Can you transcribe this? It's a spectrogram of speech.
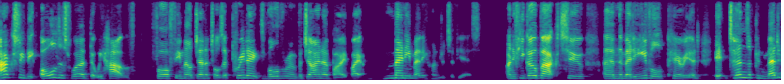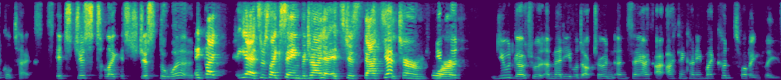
actually the oldest word that we have for female genitals. It predates vulva and vagina by by many many hundreds of years. And if you go back to um, the medieval period, it turns up in medical texts. It's just like it's just the word. it's like yeah it's just like saying vagina it's just that's Yeah. the term you for would, you would go to a, a medieval doctor and, and say, I, I, I think I need my cunt swabbing, please.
